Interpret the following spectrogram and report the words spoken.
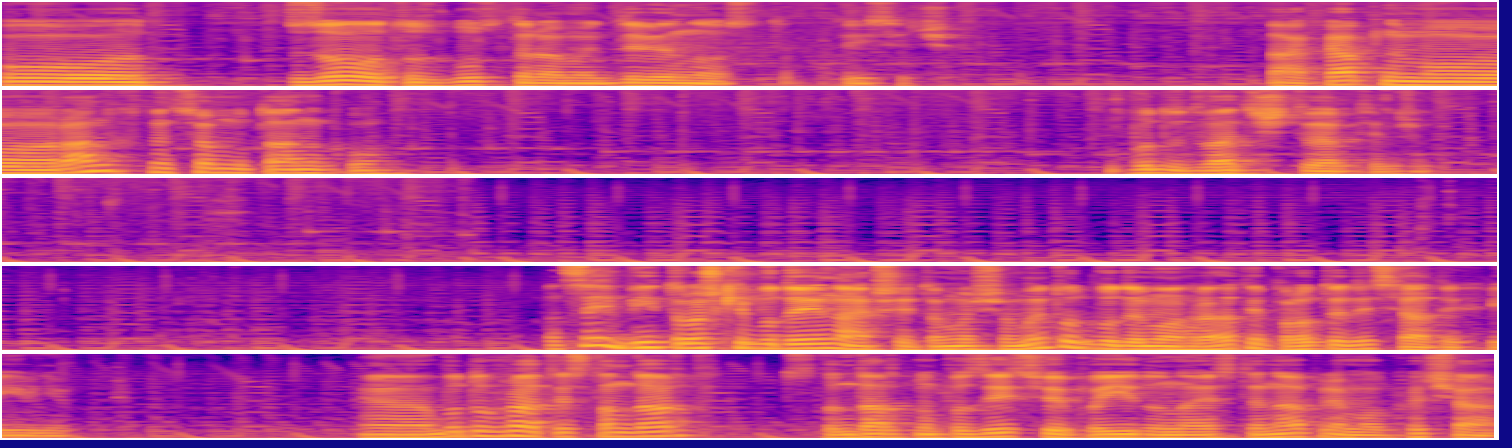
По золоту з бустерами 90 тисяч. Так, капнемо ранг на цьому танку. Буде 24 вже. А цей бій трошки буде інакший, тому що ми тут будемо грати проти 10 рівнів. Е, Буду грати стандарт, стандартну позицію, поїду на СТ напрямок, хоча.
